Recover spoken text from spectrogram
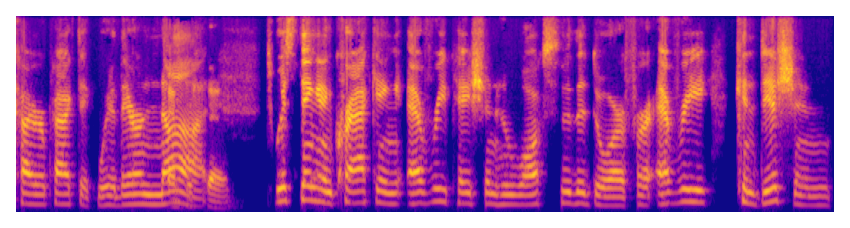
chiropractic where they're not 10%. twisting and cracking every patient who walks through the door for every condition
